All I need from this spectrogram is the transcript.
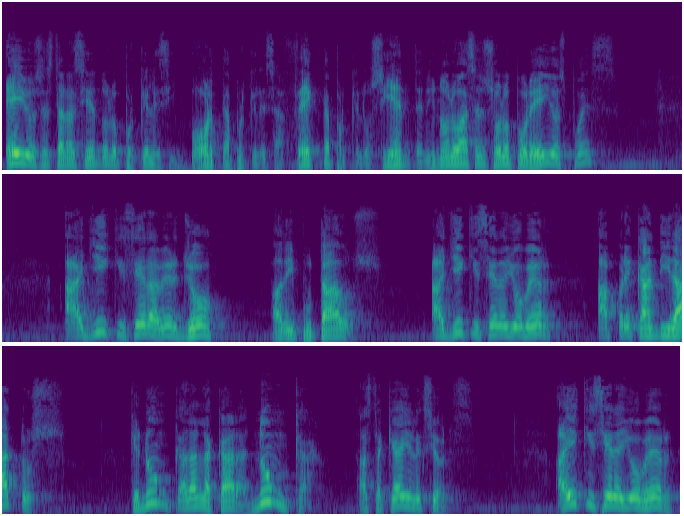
ellos están haciéndolo porque les importa, porque les afecta, porque lo sienten y no lo hacen solo por ellos, pues. Allí quisiera ver yo a diputados. Allí quisiera yo ver a precandidatos que nunca dan la cara, nunca, hasta que hay elecciones. Ahí quisiera yo ver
